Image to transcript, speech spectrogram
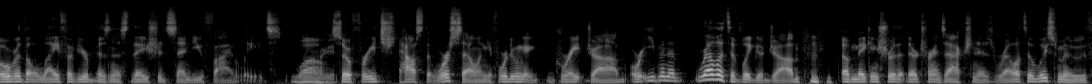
over the life of your business, they should send you five leads. Wow. So for each house that we're selling, if we're doing a great job or even a relatively good job of making sure that their transaction is relatively smooth,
